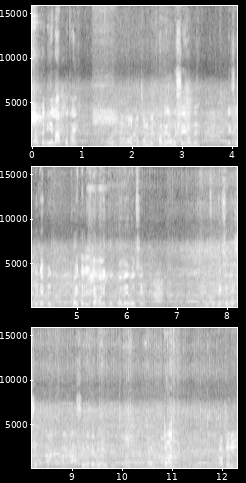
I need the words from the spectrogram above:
তাহলে তো নিয়ে লাভ কোথায়? অল্প কমবে হবে অবশ্যই হবে। অনেক সুন্দর টাইপের পঁয়তাল্লিশ দাম অনেক খুব কমে বলছেন। আচ্ছা, দেখছেন দর্শক। সুন্দর টাইপের বলছি আর দাঁত? কাটা নেই।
